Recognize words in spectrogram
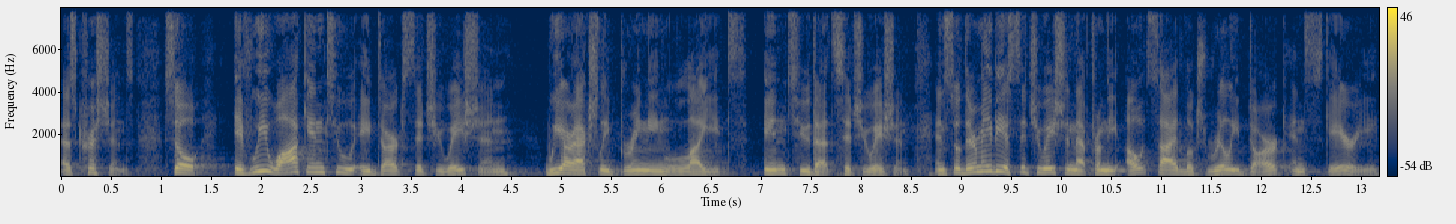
as Christians. So, if we walk into a dark situation, we are actually bringing light into that situation. And so there may be a situation that from the outside looks really dark and scary,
